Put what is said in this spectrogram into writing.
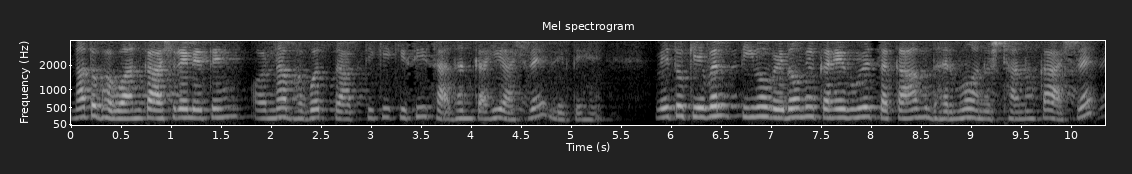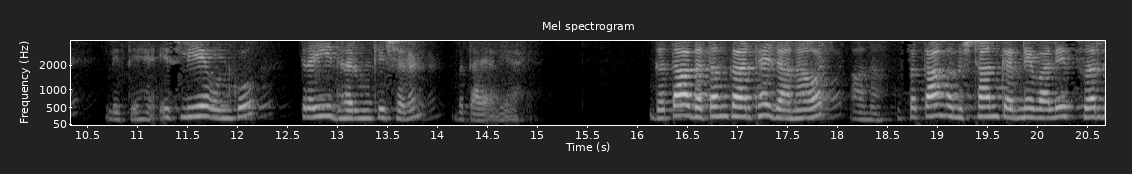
ना तो भगवान का आश्रय लेते हैं और ना भगवत प्राप्ति के किसी साधन का ही आश्रय लेते हैं। वे तो केवल तीनों वेदों में कहे हुए सकाम धर्मों अनुष्ठानों का आश्रय लेते हैं। इसलिए उनको त्रयी धर्म के शरण बताया गया है। गतागतम का अर्थ है जाना और आना। तो सकाम अनुष्ठान करने वाले स्वर्ग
